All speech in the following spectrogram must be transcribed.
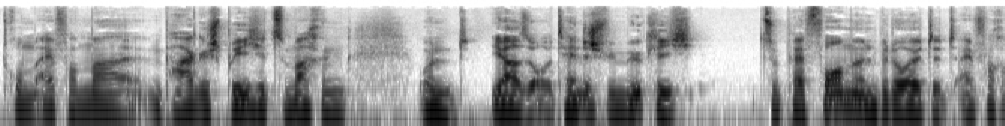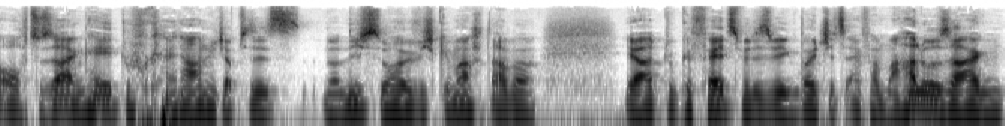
darum, einfach mal ein paar Gespräche zu machen und ja, so authentisch wie möglich zu performen bedeutet einfach auch zu sagen, hey, du, keine Ahnung, ich habe das jetzt noch nicht so häufig gemacht, aber ja, du gefällst mir, deswegen wollte ich jetzt einfach mal Hallo sagen.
